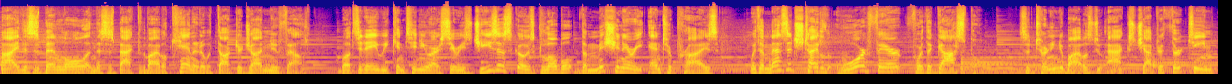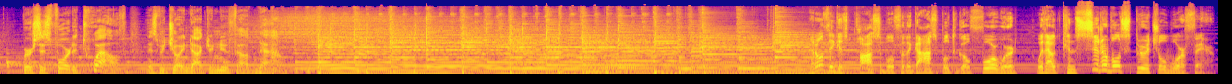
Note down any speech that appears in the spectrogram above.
Hi, this is Ben Lowell, and this is Back to the Bible Canada with Dr. John Neufeld. Well, today we continue our series, Jesus Goes Global The Missionary Enterprise, with a message titled Warfare for the Gospel. So, turning your Bibles to Acts chapter 13, verses 4 to 12, as we join Dr. Neufeld now. I don't think it's possible for the gospel to go forward without considerable spiritual warfare.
